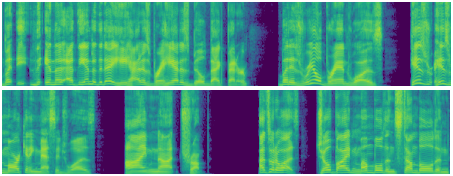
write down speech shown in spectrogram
but in the at the end of the day, he had his brand. He had his build back better. But his real brand was his his marketing message was I'm not Trump. That's what it was. Joe Biden mumbled and stumbled and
